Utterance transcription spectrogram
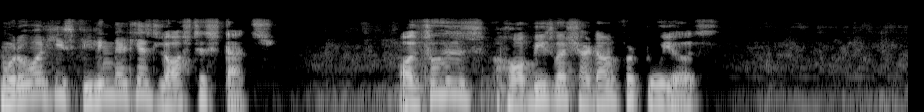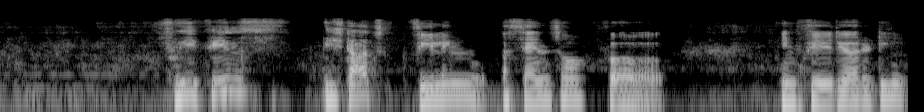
Moreover, he's feeling that he has lost his touch. Also, his hobbies were shut down for two years. So he feels, he starts feeling a sense of uh, inferiority.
